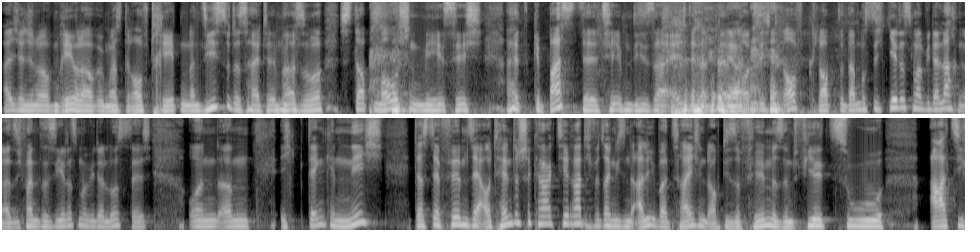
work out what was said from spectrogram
Eichhörnchen oder auf ein Reh oder auf irgendwas drauf treten. Dann siehst du das halt immer so Stop-Motion-mäßig halt gebastelt, eben dieser Elch, der dann ja. ordentlich draufkloppt und da musste ich jedes Mal wieder lachen. Also ich fand das jedes Mal wieder lustig und ähm, ich denke nicht, dass der Film sehr authentische Charaktere hat. Ich würde sagen, die sind alle überzeichnet. Auch diese Filme sind viel zu arzi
